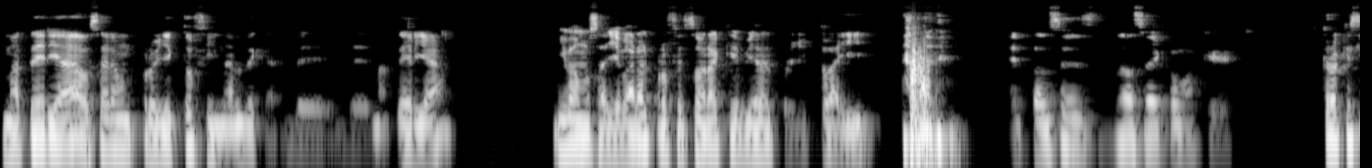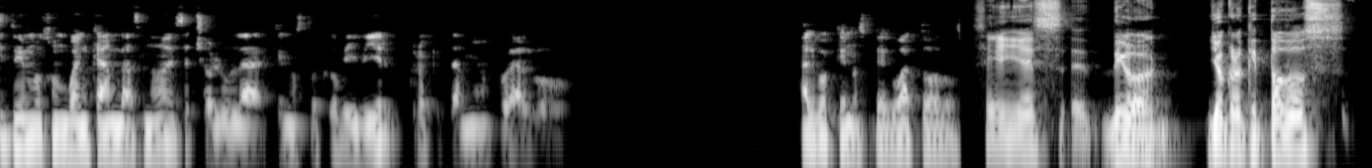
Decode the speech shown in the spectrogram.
materia, o sea, era un proyecto final de, de materia. Íbamos a llevar al profesor a que viera el proyecto ahí. Entonces, no sé, como que creo que sí tuvimos un buen canvas, ¿no? Ese Cholula que nos tocó vivir, creo que también fue algo, algo que nos pegó a todos. Sí, es, eh, digo, yo creo que todos,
